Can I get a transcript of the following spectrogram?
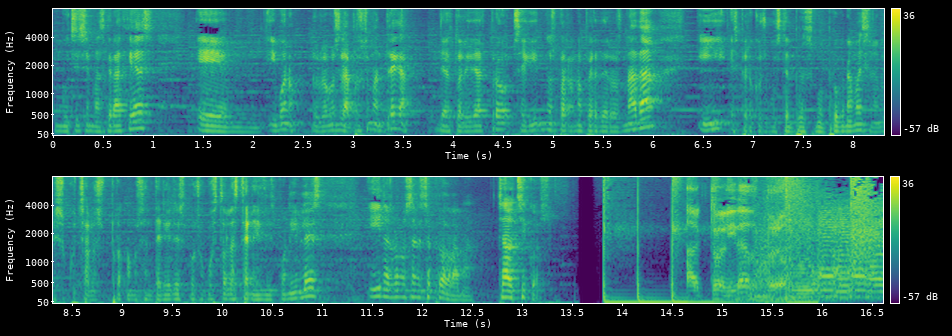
Muchísimas gracias. Em, y bueno, nos vemos en la próxima entrega de Actualidad Pro. Seguidnos para no perderos nada. Y espero que os guste el próximo programa. Si no habéis escuchado los programas anteriores, por supuesto los tenéis disponibles. Y nos vemos en ese programa. Chao chicos. Actualidad Pro.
